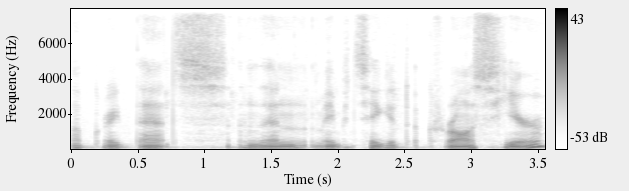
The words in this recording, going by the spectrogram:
Upgrade that and then maybe take it across here.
